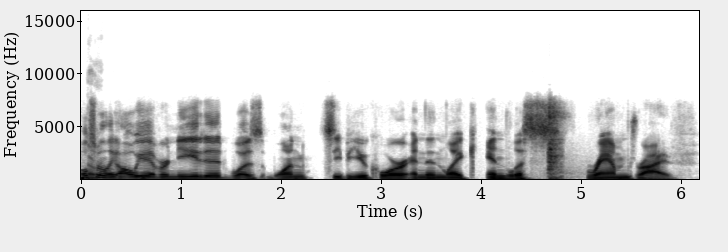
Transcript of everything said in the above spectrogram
Ultimately, all we ever needed was one CPU core and then like endless RAM drive.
